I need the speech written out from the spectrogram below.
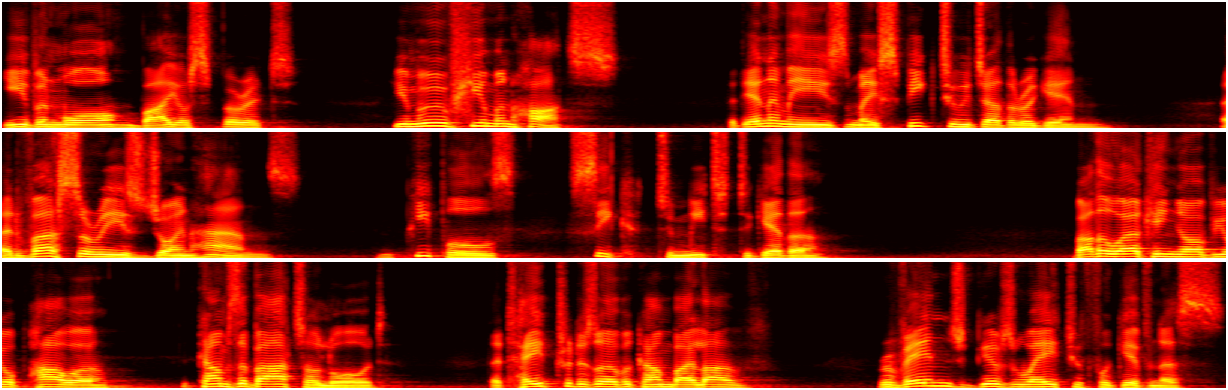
Even more, by your Spirit, you move human hearts that enemies may speak to each other again, adversaries join hands, and peoples seek to meet together. By the working of your power, it comes about, O Lord, that hatred is overcome by love, revenge gives way to forgiveness,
